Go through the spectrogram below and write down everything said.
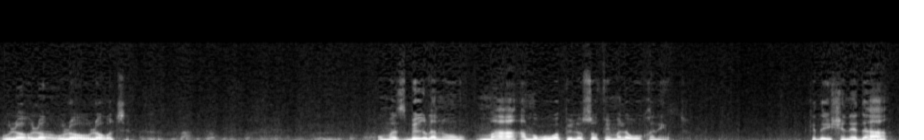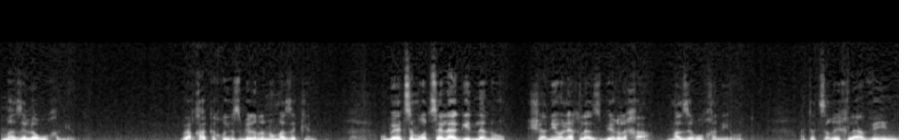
הוא לא, לא, הוא לא, הוא לא רוצה. הוא מסביר לנו מה אמרו הפילוסופים על הרוחניות, כדי שנדע מה זה לא רוחניות. ואחר כך הוא יסביר לנו מה זה כן. הוא בעצם רוצה להגיד לנו, כשאני הולך להסביר לך מה זה רוחניות, אתה צריך להבין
